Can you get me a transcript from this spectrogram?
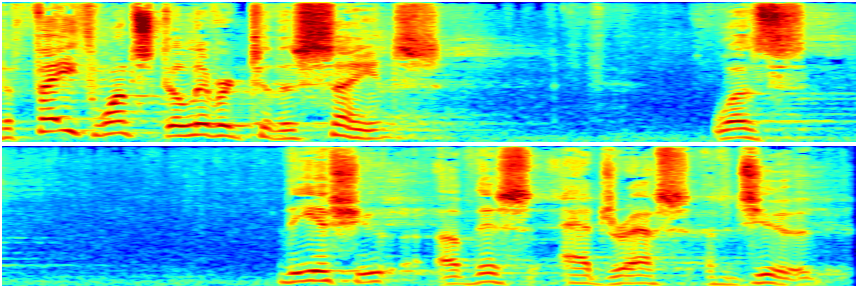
The faith once delivered to the saints was the issue of this address of Jude.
